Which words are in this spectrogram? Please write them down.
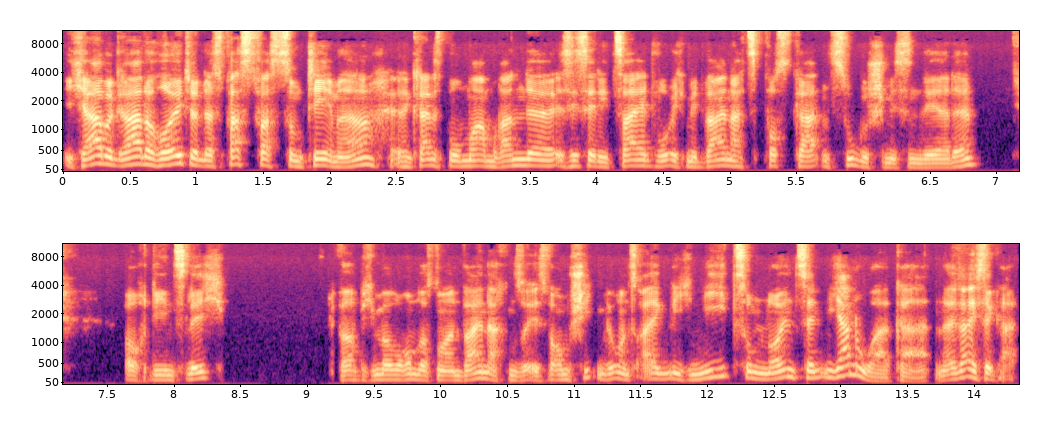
Ich habe gerade heute, und das passt fast zum Thema, ein kleines Bonbon am Rande, es ist ja die Zeit, wo ich mit Weihnachtspostkarten zugeschmissen werde, auch dienstlich. Ich frage mich immer, warum das nur an Weihnachten so ist. Warum schicken wir uns eigentlich nie zum 19. Januar Karten? Das ist egal.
